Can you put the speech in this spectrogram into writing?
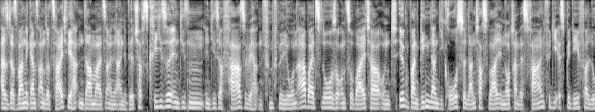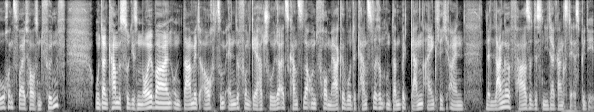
Also das war eine ganz andere Zeit. Wir hatten damals eine, eine Wirtschaftskrise in, diesen, in dieser Phase. Wir hatten fünf Millionen Arbeitslose und so weiter. Und irgendwann ging dann die große Landtagswahl in Nordrhein-Westfalen für die SPD verloren 2005. Und dann kam es zu diesen Neuwahlen und damit auch zum Ende von Gerhard Schröder als Kanzler und Frau Merkel wurde Kanzlerin und dann begann eigentlich ein, eine lange Phase des Niedergangs der SPD.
